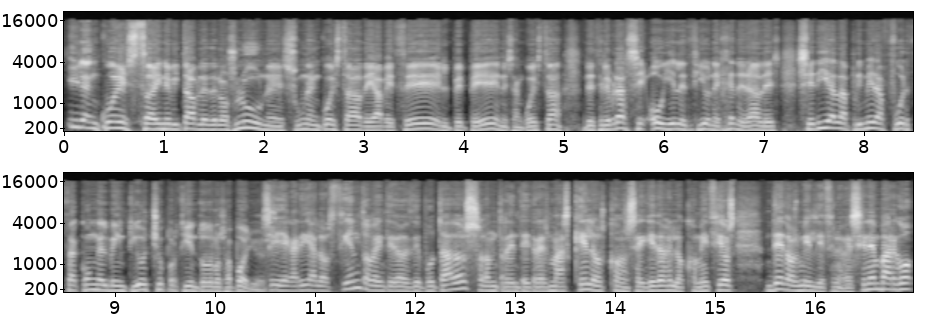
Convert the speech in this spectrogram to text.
Y la encuesta inevitable de los lunes, una encuesta de ABC, el PP, en esa encuesta, de celebrarse hoy elecciones generales, sería la primera fuerza con el 28% de los apoyos. Sí, llegaría a los 122 diputados, son 33 más que los conseguidos en los comicios de 2019. Sin embargo,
